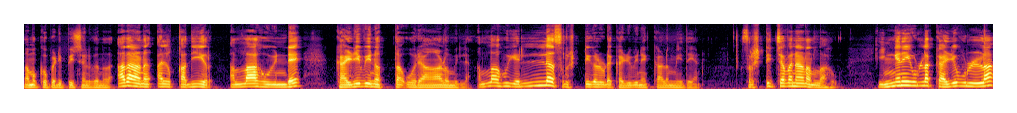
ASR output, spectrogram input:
നമുക്ക് പഠിപ്പിച്ചു നൽകുന്നത്. അതാണ് അൽ ഖദീർ അള്ളാഹുവിന്റെ കഴിവിനൊത്ത ഒരാളുമില്ല. അള്ളാഹു എല്ലാ സൃഷ്ടികളുടെ കഴിവിനേക്കാളും മീതയാണ്. സൃഷ്ടിച്ചവനാണ് അള്ളാഹു ഇങ്ങനെയുള്ള കഴിവുള്ള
